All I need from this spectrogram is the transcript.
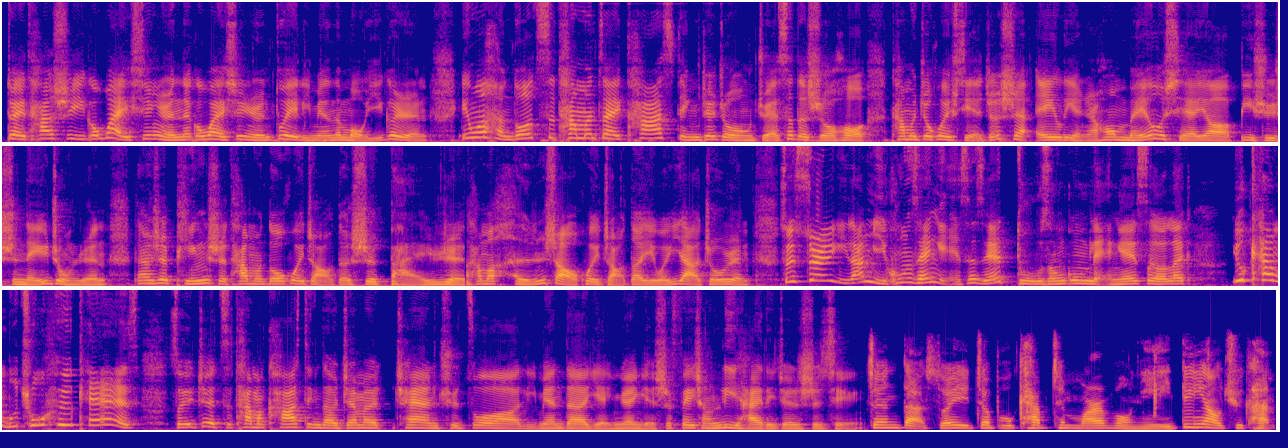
对，他是一个外星人，那个外星人队里面的某一个人。因为很多次他们在 casting 这种角色的时候，他们就会写着是 alien，然后没有写要必须是哪种人。但是平时他们都会找的是白人，他们很少会找到一位亚洲人。所以虽然伊拉面孔在颜色在涂成功蓝颜色，like 又看不出 who cares。所以这次他们 casting 到 Gemma Chan 去做里面的演员，也是非常厉害的一件事情。真的，所以这部 Captain Marvel 你一定要去看。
